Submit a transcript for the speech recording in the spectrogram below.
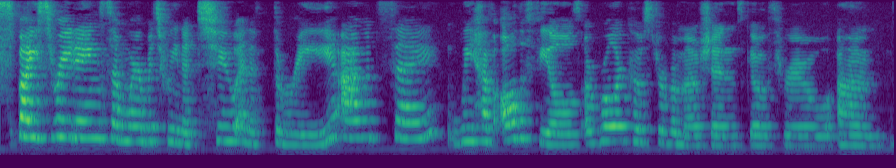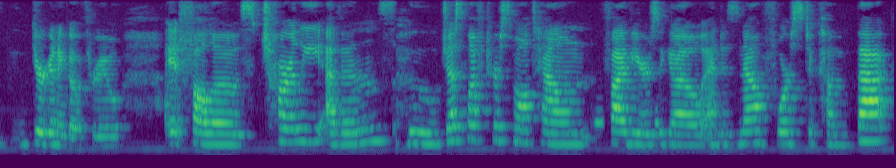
spice rating somewhere between a two and a three, I would say. We have all the feels, a roller coaster of emotions go through, um, you're going to go through. It follows Charlie Evans, who just left her small town five years ago and is now forced to come back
